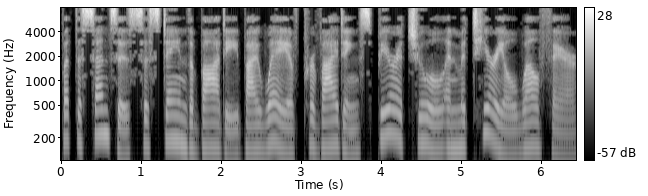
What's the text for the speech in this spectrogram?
but the senses sustain the body by way of providing spiritual and material welfare.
